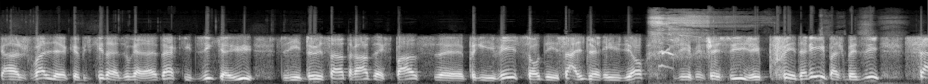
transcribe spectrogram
quand je vois le communiqué de Radio-Canada qui dit qu'il y a eu les 230 espaces euh, privés sont des salles de réunion. je suis, j'ai pouffé de rire parce que je me dis, ça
